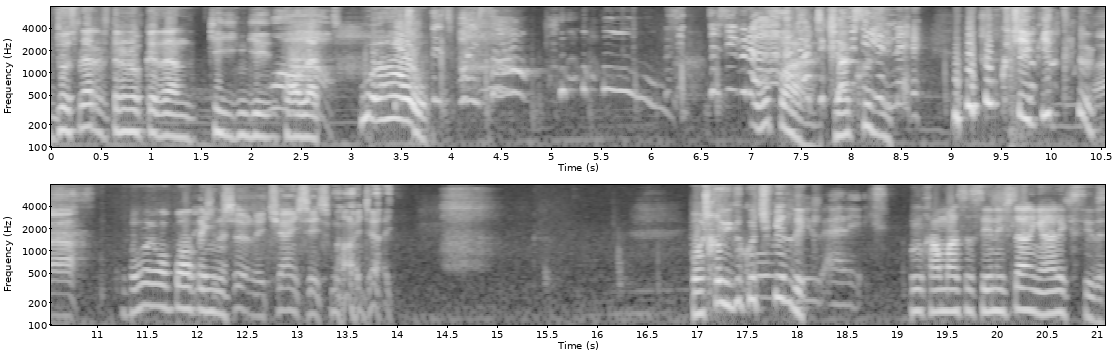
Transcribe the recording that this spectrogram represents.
Do'stlar, trenirovkadan keyingi holat. Wow! This place out. There's even a, Oppa, a, a jacuzzi, jacuzzi. in there. Kuchayib ketdi-ku. Voy opoqingni. Boshqa uyga ko'chib keldik. Bu hammasi seni ishlaring Alex dedi.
